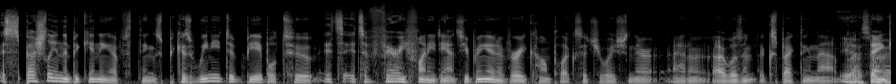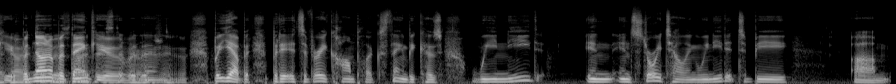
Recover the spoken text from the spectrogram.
Especially in the beginning of things because we need to be able to it's it's a very funny dance. You bring in a very complex situation there adam. I wasn't expecting that Yeah, but sorry, thank you. No, but no no but thank you. but, then, but yeah but but it's a very complex thing because we need in in storytelling we need it to be um,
